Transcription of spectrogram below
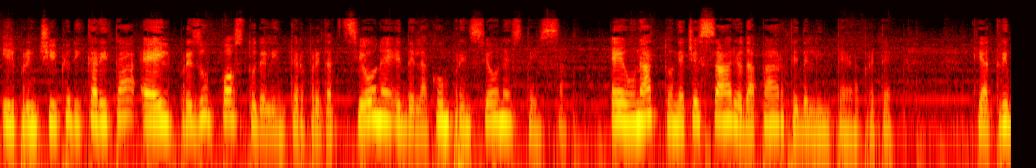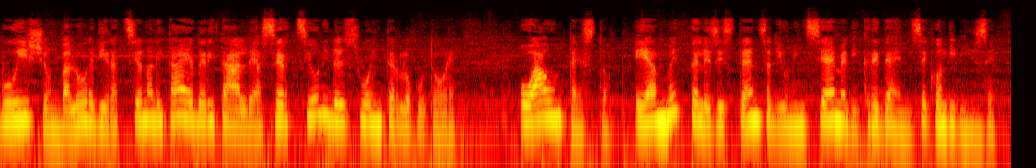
Il principio di carità è il presupposto dell'interpretazione e della comprensione stessa. È un atto necessario da parte dell'interprete, che attribuisce un valore di razionalità e verità alle asserzioni del suo interlocutore o a un testo, e ammette l'esistenza di un insieme di credenze condivise.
